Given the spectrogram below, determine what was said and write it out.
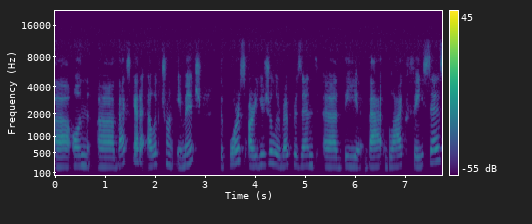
Uh, on uh, backscatter electron image, the pores are usually represent uh, the black phases,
